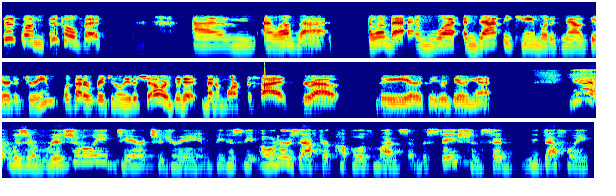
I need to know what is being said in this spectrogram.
this one, this whole fits. Um, I love that. I love that. And what and that became what is now Dare to Dream. Was that originally the show, or did it metamorphosize throughout the years that you were doing it? Yeah, it was originally Dare to Dream because the owners, after a couple of months of the station, said we definitely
